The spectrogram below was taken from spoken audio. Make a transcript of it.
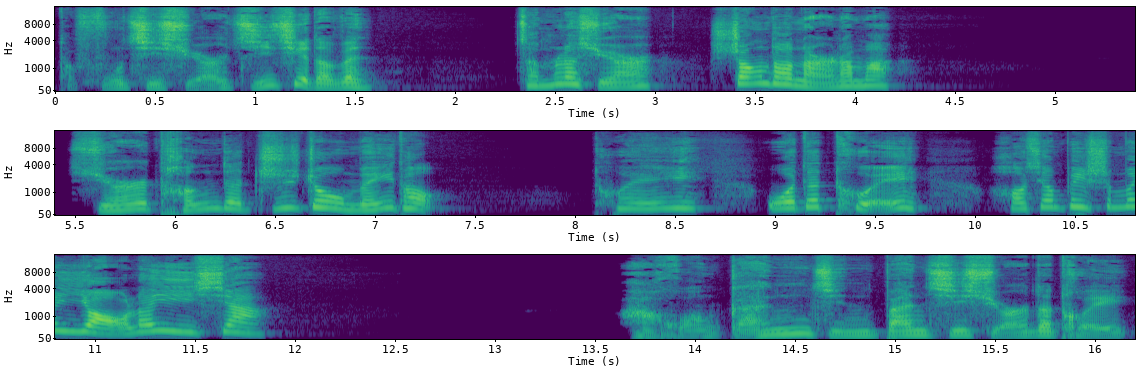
他扶起雪儿，急切的问：“怎么了，雪儿？伤到哪儿了吗？”雪儿疼得直皱眉头：“腿，我的腿好像被什么咬了一下。”阿黄赶紧搬起雪儿的腿，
